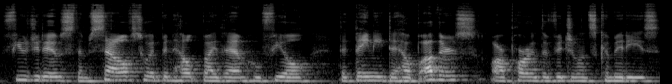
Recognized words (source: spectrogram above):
fugitives themselves who had been helped by them, who feel that they need to help others, are part of the vigilance committees.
